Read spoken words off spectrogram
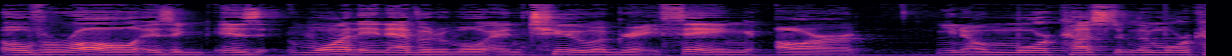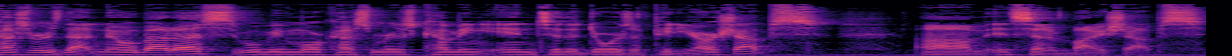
overall is a, is one inevitable and two a great thing are you know more custom the more customers that know about us will be more customers coming into the doors of PDR shops um, instead of body shops.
